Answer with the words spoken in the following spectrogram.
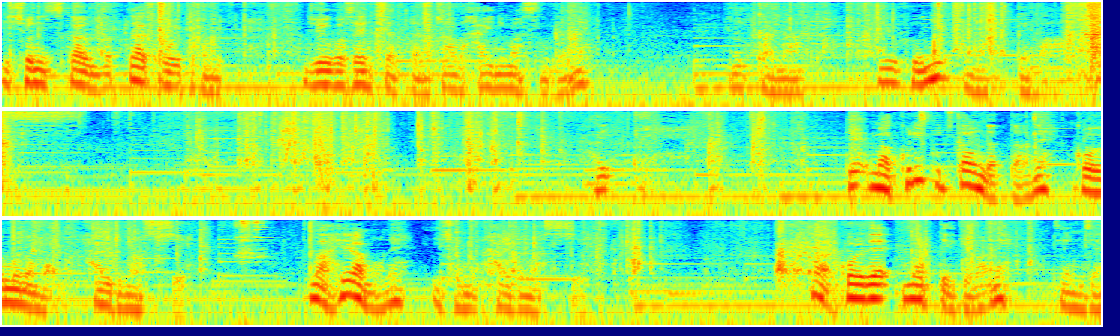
一緒に使うんだったらこういうとこに15センチだったらちょうど入りますんでね、いいかなというふうに思ってます。はい。で、まあクリップ使うんだったらね、こういうものも入りますし、まあヘラもね、一緒に入りますし、まあこれで持っていけばね、全然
